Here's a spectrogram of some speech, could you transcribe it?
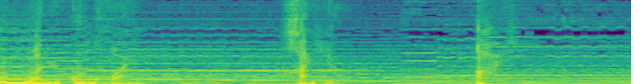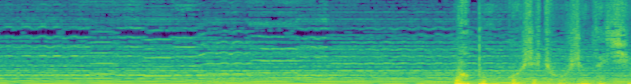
温暖与关怀，还有爱。我不过是出生在秋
